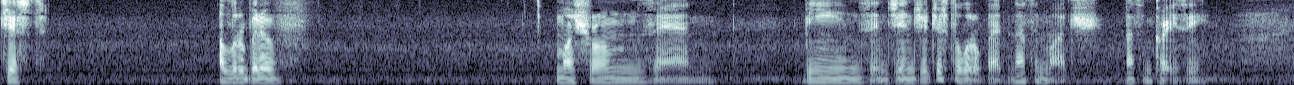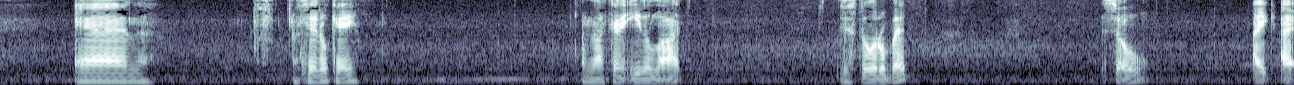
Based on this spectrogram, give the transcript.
just a little bit of mushrooms and beans and ginger, just a little bit, nothing much, nothing crazy. And I said, okay, I'm not going to eat a lot, just a little bit. So I, I,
